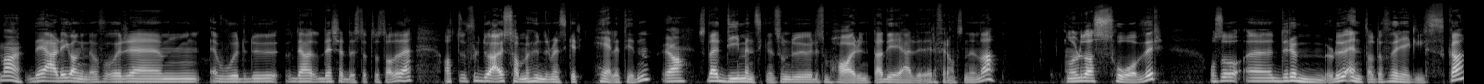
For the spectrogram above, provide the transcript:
Nei. det er de gangene hvor, um, hvor du det, det skjedde støtt og stadig, det. Du, for du er jo sammen med 100 mennesker hele tiden. Ja. Så det er de menneskene som du liksom har rundt deg, de er referansene dine. da Når du da sover, og så uh, drømmer du enten at du er forelska,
